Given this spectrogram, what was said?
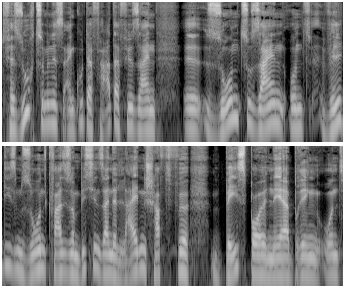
versucht zumindest ein guter Vater für seinen äh, Sohn zu sein und will diesem Sohn quasi so ein bisschen seine Leidenschaft für Baseball näher bringen und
